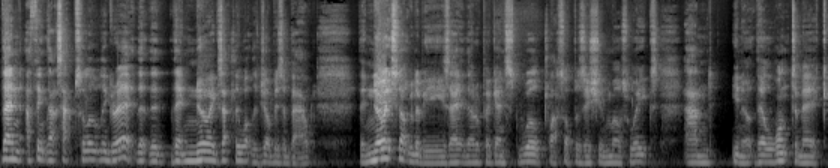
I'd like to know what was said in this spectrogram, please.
then I think that's absolutely great. That they, they know exactly what the job is about. They know it's not going to be easy. They're up against world class opposition most weeks, and you know they'll want to make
